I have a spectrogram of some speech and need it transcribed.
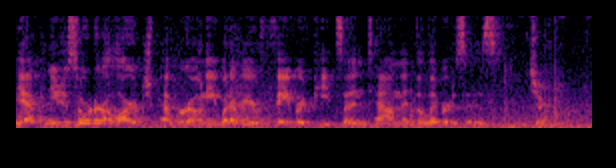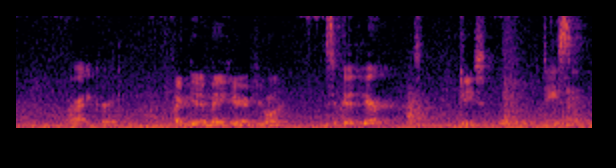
Yeah, can you just order a large pepperoni, whatever your favorite pizza in town that delivers is? Sure. All right, great. I can get it made here if you want. Is it good here? It's decent. Decent. We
